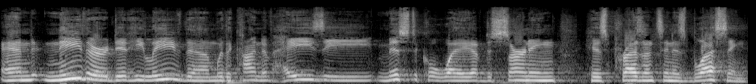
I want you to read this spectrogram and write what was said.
and neither did he leave them with a kind of hazy, mystical way of discerning his presence and his blessing.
